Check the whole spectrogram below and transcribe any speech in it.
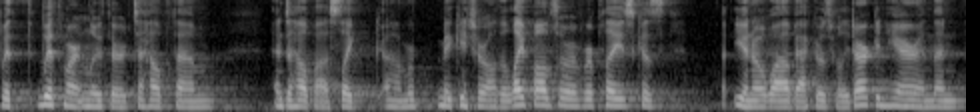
with, with Martin Luther to help them and to help us, like um, making sure all the light bulbs are replaced, because, you know, a while back it was really dark in here, and then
